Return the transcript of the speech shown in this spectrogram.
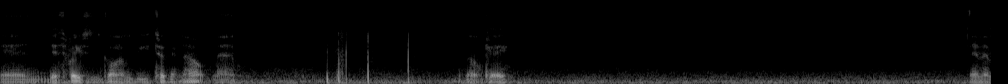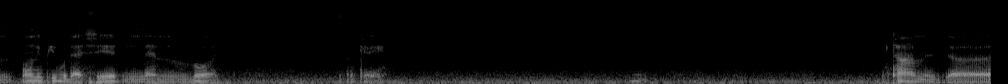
And this place is going to be taken out, man. Okay. And the only people that see it are men of the Lord. Okay. time is uh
